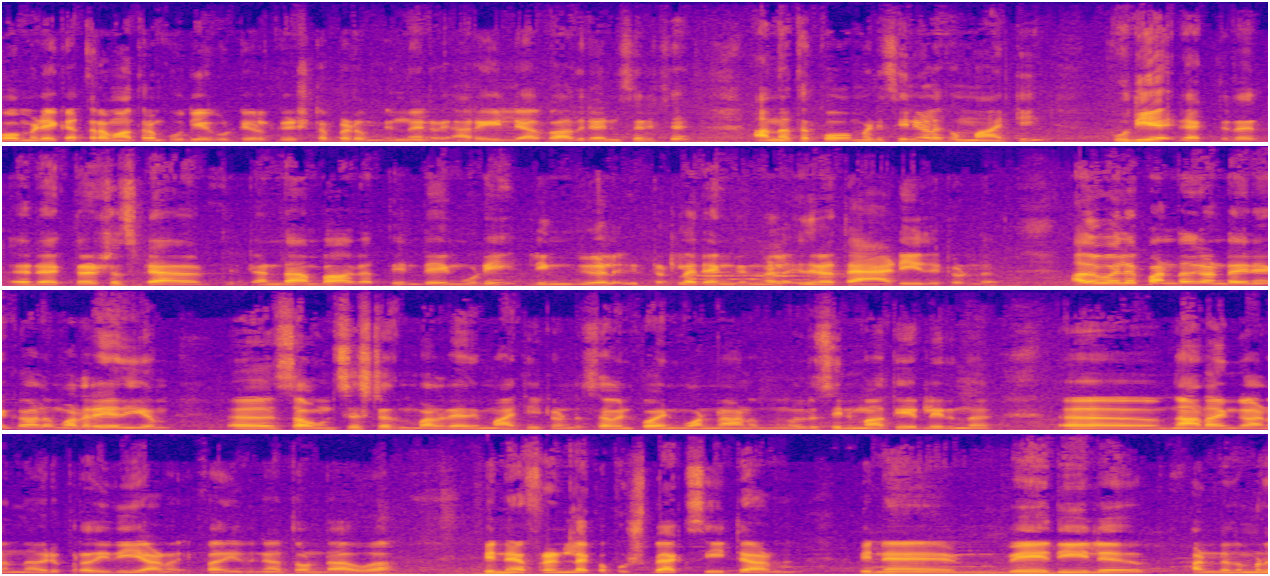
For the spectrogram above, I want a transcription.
കോമഡിയൊക്കെ എത്രമാത്രം പുതിയ കുട്ടികൾക്ക് ഇഷ്ടപ്പെടും എന്ന് അറിയില്ല. അപ്പോൾ അതിനനുസരിച്ച് അന്നത്തെ കോമഡി സീനുകളൊക്കെ മാറ്റി പുതിയ രക്ത രക്തരക്ഷസ് രണ്ടാം ഭാഗത്തിന്റെയും കൂടി ലിങ്കുകൾ ഇട്ടിട്ടുള്ള രംഗങ്ങൾ ഇതിനകത്ത് ആഡ് ചെയ്തിട്ടുണ്ട്. അതുപോലെ പണ്ട് കണ്ടതിനേക്കാളും വളരെയധികം സൗണ്ട് സിസ്റ്റം വളരെയധികം മാറ്റിയിട്ടുണ്ട്. സെവൻ പോയിന്റ് വൺ ആണ്. നിങ്ങളൊരു സിനിമാ തിയേറ്ററിൽ ഇരുന്ന് നാടകം കാണുന്ന ഒരു പ്രതീതിയാണ് ഇപ്പം ഇതിനകത്ത് ഉണ്ടാവുക. പിന്നെ ഫ്രണ്ടിലൊക്കെ പുഷ് ബാക്ക് സീറ്റാണ് പിന്നെ വേദിയിൽ പണ്ട് നമ്മൾ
